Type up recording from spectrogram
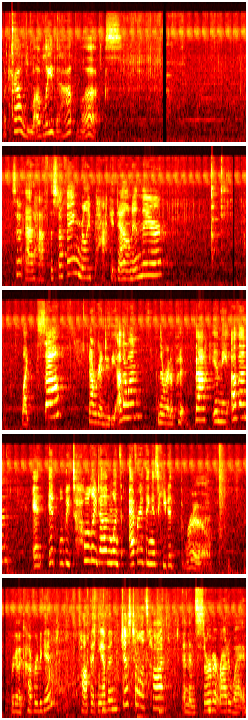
Look how lovely that looks. So add half the stuffing, really pack it down in there, like so. Now we're gonna do the other one, and then we're gonna put it back in the oven, and it will be totally done once everything is heated through. We're gonna cover it again, pop it in the oven just till it's hot, and then serve it right away.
